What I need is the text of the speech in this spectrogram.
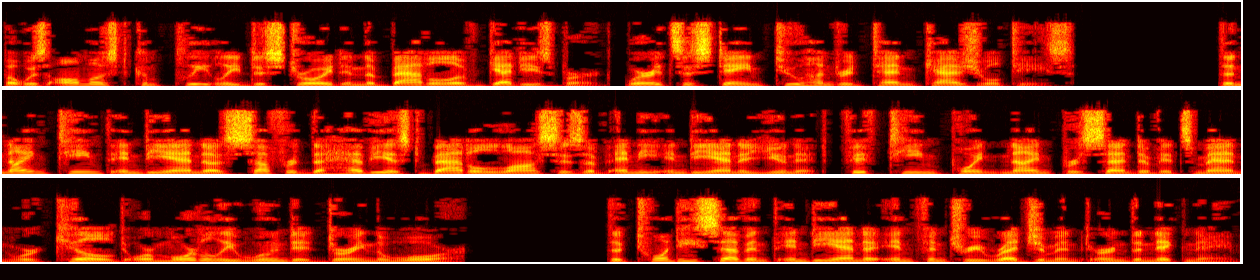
but was almost completely destroyed in the Battle of Gettysburg, where it sustained 210 casualties. The 19th Indiana suffered the heaviest battle losses of any Indiana unit, 15.9% of its men were killed or mortally wounded during the war. The 27th Indiana Infantry Regiment earned the nickname,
